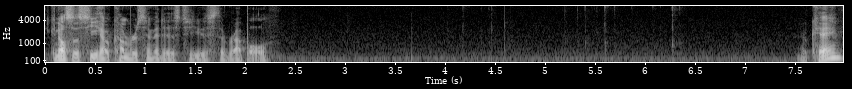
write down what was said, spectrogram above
You can also see how cumbersome it is to use the REPL. Okay,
